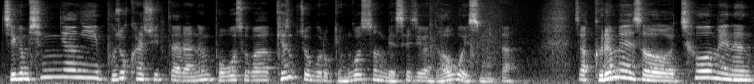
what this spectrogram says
지금 식량이 부족할 수 있다라는 보고서가 계속적으로 경고성 메시지가 나오고 있습니다. 자 그러면서 처음에는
